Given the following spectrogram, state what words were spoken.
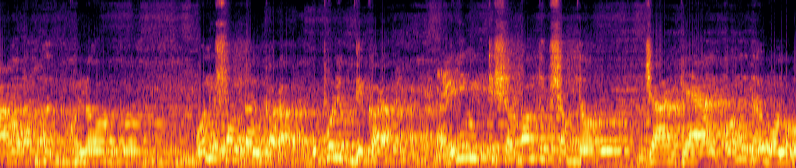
বাংলা হলো অনুসন্ধান করা, উপলব্ধি করা। এলিম একটি সর্বান্তক শব্দ যা জ্ঞান, অনুধাবন ও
